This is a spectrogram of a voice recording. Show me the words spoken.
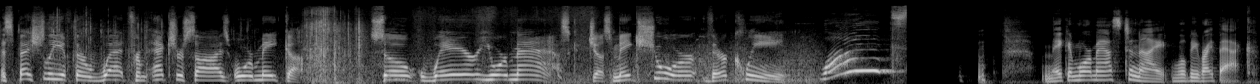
especially if they're wet from exercise or makeup. So wear your mask. Just make sure they're clean. What? Making more masks tonight. We'll be right back.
